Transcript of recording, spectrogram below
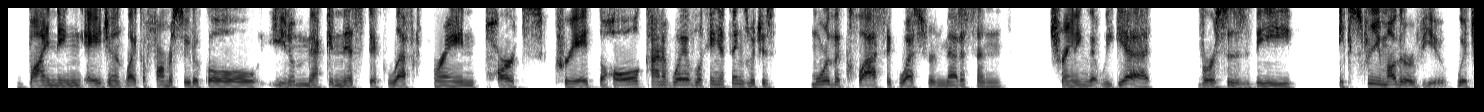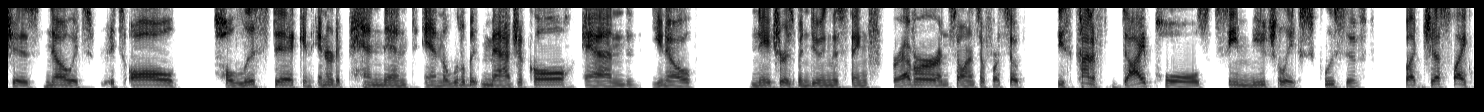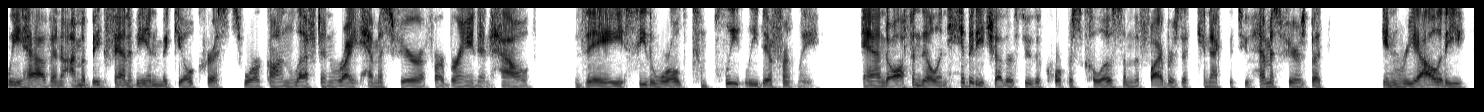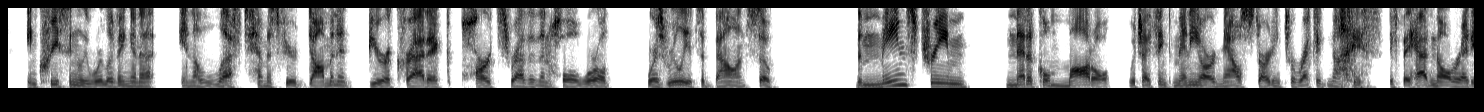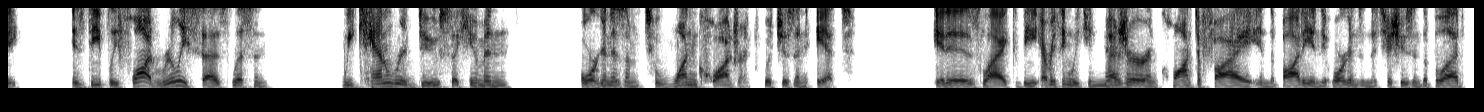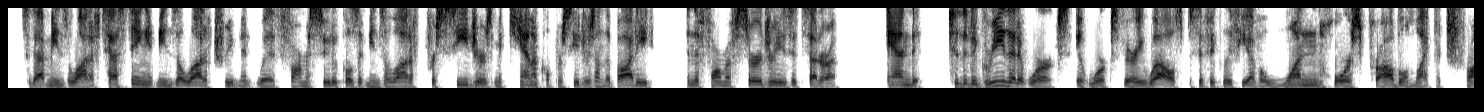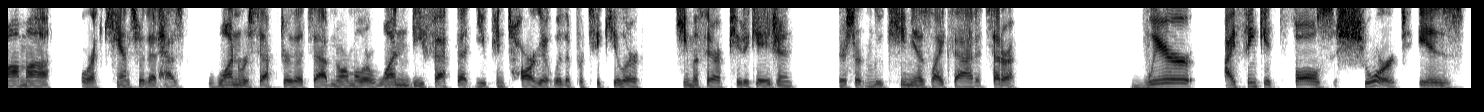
binding agent like a pharmaceutical you know mechanistic left brain parts create the whole kind of way of looking at things which is more the classic western medicine training that we get versus the extreme other view, which is no, it's it's all holistic and interdependent and a little bit magical. And, you know, nature has been doing this thing forever and so on and so forth. So these kind of dipoles seem mutually exclusive. But just like we have, and I'm a big fan of Iain McGilchrist's work on left and right hemisphere of our brain and how they see the world completely differently. And often they'll inhibit each other through the corpus callosum, the fibers that connect the two hemispheres. But in reality, increasingly we're living in a in a left hemisphere dominant bureaucratic parts rather than whole world, whereas really it's a balance. So the mainstream medical model, which I think many are now starting to recognize if they hadn't already, is deeply flawed, really says, listen, we can reduce a human organism to one quadrant, which is an it, it is like the everything we can measure and quantify in the body and the organs and the tissues and the blood. So that means a lot of testing. It means a lot of treatment with pharmaceuticals. It means a lot of procedures, mechanical procedures on the body in the form of surgeries, et cetera. And to the degree that it works, it works very well, specifically if you have a one horse problem like a trauma or a cancer that has one receptor that's abnormal or one defect that you can target with a particular chemotherapeutic agent. There's certain leukemias like that, et cetera. Where I think it falls short is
